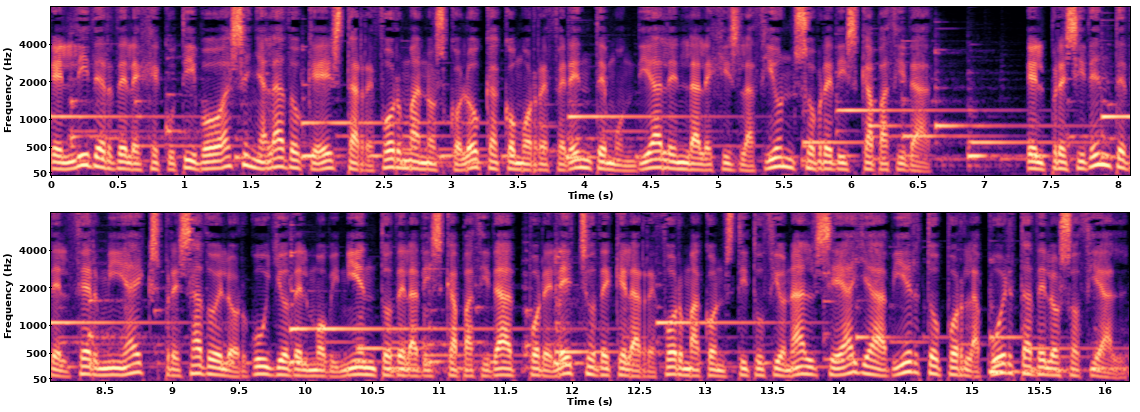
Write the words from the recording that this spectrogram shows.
El líder del Ejecutivo ha señalado que esta reforma nos coloca como referente mundial en la legislación sobre discapacidad. El presidente del CERMI ha expresado el orgullo del movimiento de la discapacidad por el hecho de que la reforma constitucional se haya abierto por la puerta de lo social.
